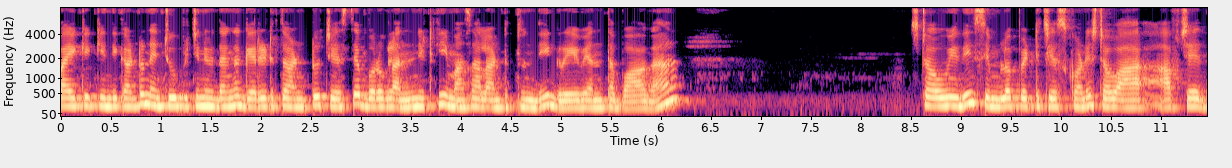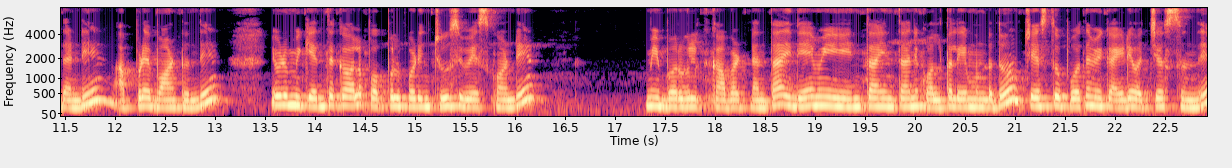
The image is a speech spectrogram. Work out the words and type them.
పైకి కిందికి అంటూ నేను చూపించిన విధంగా గెరిటితో అంటూ చేస్తే బొరుగులు అన్నిటికీ మసాలా అంటుతుంది గ్రేవీ అంతా బాగా. స్టవ్ ఇది సిమ్లో పెట్టి చేసుకోండి. స్టవ్ ఆఫ్ చేయొద్దండి. అప్పుడే బాగుంటుంది. ఇప్పుడు మీకు ఎంత కావాలో పప్పుల పొడిని చూసి వేసుకోండి. మీ బొరుగులకి కాబట్టినంత. ఇదేమి ఇంత ఇంత అని కొలతలు ఏమి ఉండదు. చేస్తూ పోతే మీకు ఐడియా వచ్చేస్తుంది.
